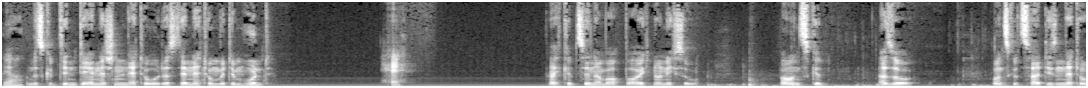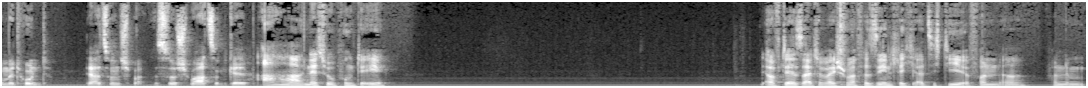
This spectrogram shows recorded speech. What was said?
ja. und es gibt den dänischen Netto, das ist der Netto mit dem Hund. Hä? Vielleicht gibt's den aber auch bei euch noch nicht so. Bei uns gibt, also, bei uns gibt's halt diesen Netto mit Hund. Der hat so ein Schwa ist so schwarz und gelb. Ah, netto.de. Auf der Seite war ich schon mal versehentlich, als ich die von, äh, von dem,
